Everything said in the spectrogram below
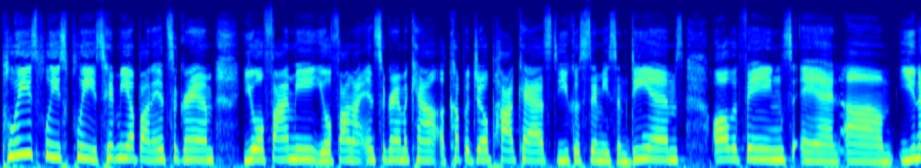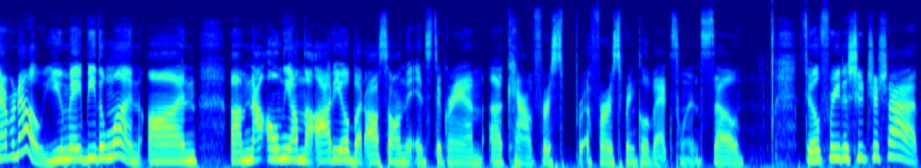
please, please, please hit me up on Instagram. You'll find me, you'll find my Instagram account, a cup of Joe podcast. You could send me some DMs, all the things. And um, you never know. You may be the one on um, not only on the audio, but also on the Instagram account for, for a sprinkle of excellence. So, feel free to shoot your shot.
